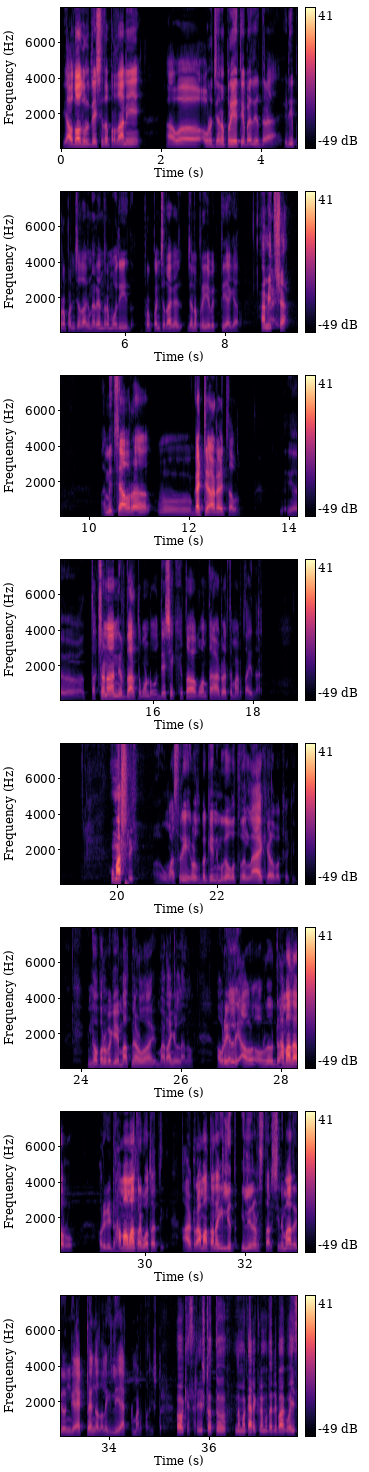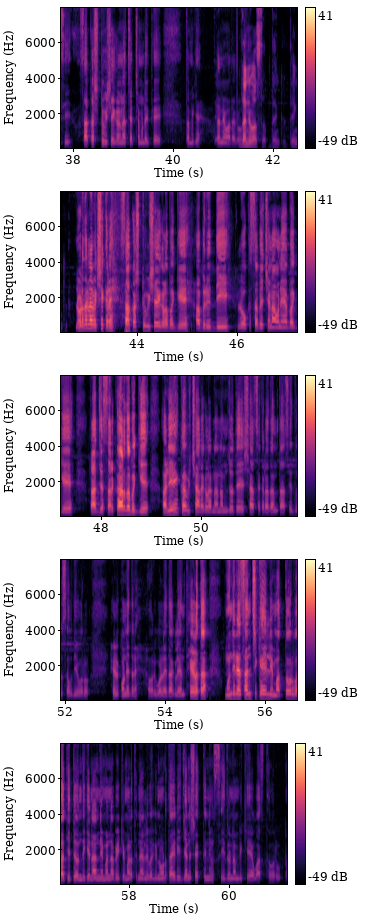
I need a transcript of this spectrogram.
ಯಾವುದಾದ್ರೂ ದೇಶದ ಪ್ರಧಾನಿ ಅವ ಅವರ ಜನಪ್ರಿಯತೆ ಬೆಳೆದಿದ್ರೆ ಇಡೀ ಪ್ರಪಂಚದಾಗ ನರೇಂದ್ರ ಮೋದಿ ಪ್ರಪಂಚದಾಗ ಜನಪ್ರಿಯ ವ್ಯಕ್ತಿ ಆಗ್ಯಾರ. ಅಮಿತ್ ಶಾ. ಅಮಿತ್ ಶಾ ಅವರ ಗಟ್ಟಿ ಆಡಳಿತ ಅವರು. ತಕ್ಷಣ ನಿರ್ಧಾರ ತಗೊಂಡು ದೇಶಕ್ಕೆ ಹಿತವಾಗುವಂಥ ಆಡಳಿತ ಮಾಡ್ತಾ ಇದ್ದಾರೆ. ಉಮಾಶ್ರೀ. ಉಮಾಶ್ರೀ ಹೇಳೋದ್ರ ಬಗ್ಗೆ ನಿಮಗೆ ಗೊತ್ತದಲ್ಲ ನಾಯಕ ಯಾಕೆ ಹೇಳ್ಬೇಕಾಗಿತ್ತು? ಇನ್ನೊಬ್ಬರ ಬಗ್ಗೆ ಮಾತನಾಡುವ ಮಾಡಂಗಿಲ್ಲ ನಾನು. ಅವ್ರು ಎಲ್ಲಿ ಅವ್ರು ಡ್ರಾಮಾದವರು, ಅವರಿಗೆ ಡ್ರಾಮಾ ಮಾತ್ರ ಗೊತ್ತೈತಿ. ಆ ಡ್ರಾಮಾ ತನ ಇಲ್ಲಿ ಇಲ್ಲಿ ನಡೆಸ್ತಾರೆ. ಸಿನಿಮಾದಾಗ ಹಂಗೆ ಆ್ಯಕ್ಟ್ ಹೆಂಗದಲ್ಲ, ಇಲ್ಲಿ ಆ್ಯಕ್ಟ್ ಮಾಡ್ತಾರೆ ಇಷ್ಟ. ಓಕೆ ಸರ್, ಇಷ್ಟೊತ್ತು ನಮ್ಮ ಕಾರ್ಯಕ್ರಮದಲ್ಲಿ ಭಾಗವಹಿಸಿ ಸಾಕಷ್ಟು ವಿಷಯಗಳನ್ನ ಚರ್ಚೆ ಮಾಡೋಕ್ಕೆ ತಮಗೆ ಧನ್ಯವಾದಗಳು. ಧನ್ಯವಾದ sir. Thank you thank you ನೋಡಿದ್ರಲ್ಲ ವೀಕ್ಷಕರೇ ಸಾಕಷ್ಟು ವಿಷಯಗಳ ಬಗ್ಗೆ ಅಭಿವೃದ್ಧಿ ಲೋಕಸಭೆ ಚುನಾವಣೆಯ ಬಗ್ಗೆ ರಾಜ್ಯ ಸರ್ಕಾರದ ಬಗ್ಗೆ ಅನೇಕ ವಿಚಾರಗಳನ್ನು ನಮ್ಮ ಜೊತೆ ಶಾಸಕರಾದಂಥ ಸಿದ್ದು ಸೌದಿಯವರು ಹೇಳ್ಕೊಂಡಿದ್ದಾರೆ. ಅವ್ರಿಗೆ ಒಳ್ಳೆಯದಾಗಲಿ ಅಂತ ಹೇಳ್ತಾ ಮುಂದಿನ ಸಂಚಿಕೆಯಲ್ಲಿ ಮತ್ತೋರ್ವ ಅತಿಥಿಯೊಂದಿಗೆ ನಾನು ನಿಮ್ಮನ್ನು ಭೇಟಿ ಮಾಡ್ತೀನಿ. ಅಲ್ಲಿವರೆಗೆ ನೋಡ್ತಾ ಇರಿ. ಜನಶಕ್ತಿ ನ್ಯೂಸ್ ಇದು ನಂಬಿಕೆಯ ವಾಸ್ತವ ರೂಪ.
